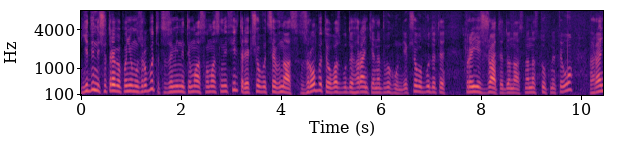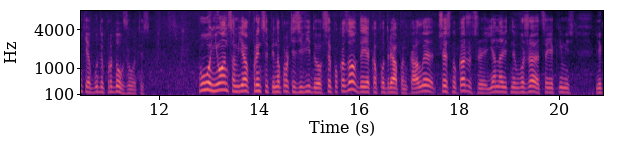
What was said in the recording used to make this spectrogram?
Єдине, що треба по ньому зробити, це замінити масло, масляний фільтр. Якщо ви це в нас зробите, у вас буде гарантія на двигун. Якщо ви будете приїжджати до нас на наступне ТО, гарантія буде продовжуватись. По нюансам я, в принципі, на протязі відео все показав, де яка подряпинка, але, чесно кажучи, я навіть не вважаю це якимись, як,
